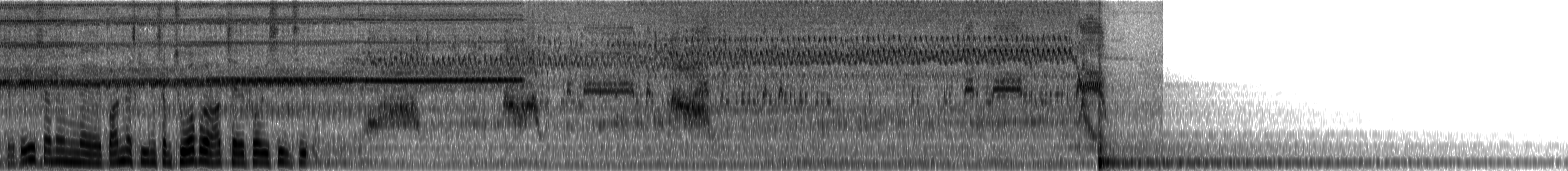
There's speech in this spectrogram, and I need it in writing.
Ja, det er sådan en øh, båndmaskine, som Turbo er optaget på i sin tid.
